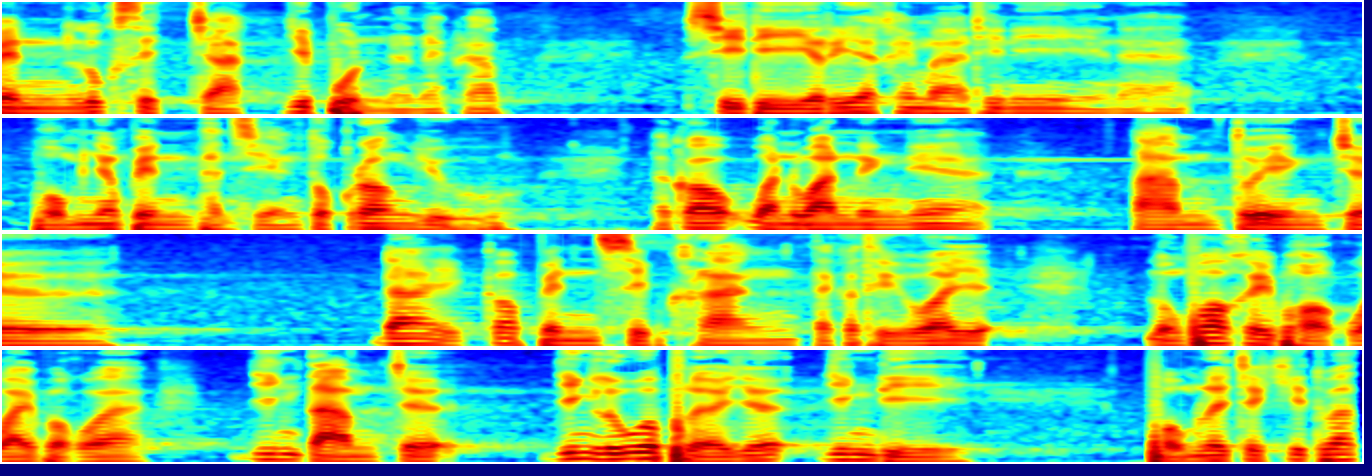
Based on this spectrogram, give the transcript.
เป็นลูกศิษย์จากญี่ปุ่นนะครับซีดีเรียกให้มาที่นี่นะฮะผมยังเป็นแผ่นเสียงตกร่องอยู่ แล้วก็วันวันๆหนึ่งเนี่ยตามตัวเองเจอได้ก็เป็นสิบครั้ง แต่ก็ถือว่าหลวงพ่อเคยบอกไว้บอกว่ายิ่งตามเจอ ยิ่งรู้ว่าเผลอเยอะยิ่งดี ผมเลยจะคิดว่า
